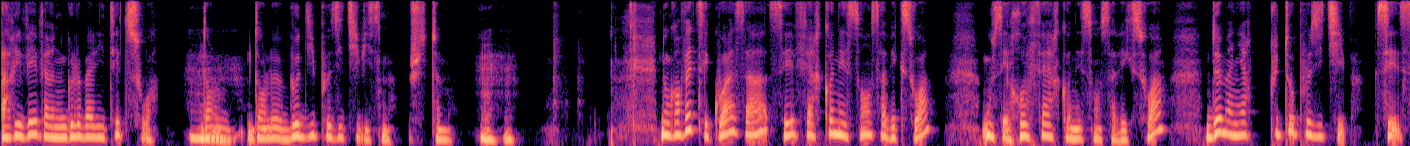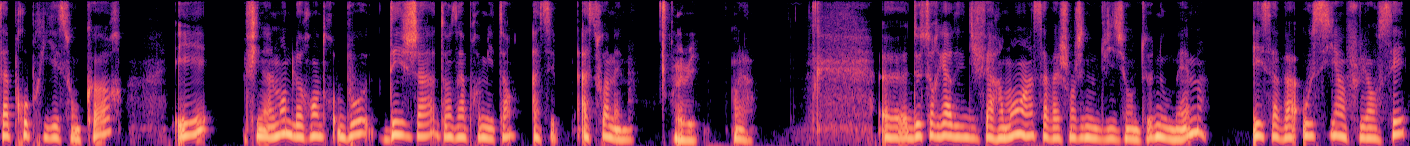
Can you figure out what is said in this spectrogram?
arriver vers une globalité de soi dans, le, dans le body positivisme justement. Mhm. Donc en fait, c'est quoi ça? C'est faire connaissance avec soi, ou c'est refaire connaissance avec soi de manière plutôt positive. C'est s'approprier son corps et finalement de le rendre beau déjà dans un premier temps à, à soi-même. Oui, oui. Voilà. Euh, de se regarder différemment, hein, ça va changer notre vision de nous-mêmes et ça va aussi influencer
